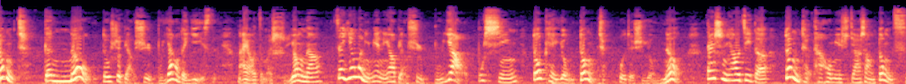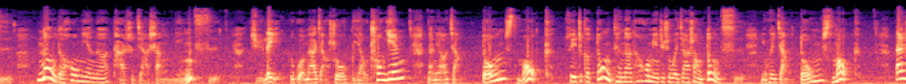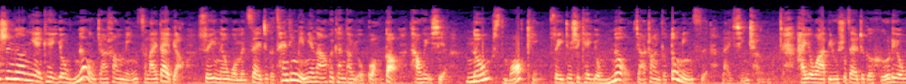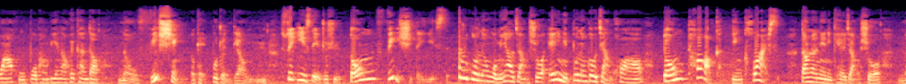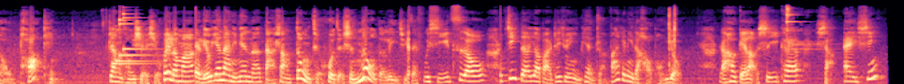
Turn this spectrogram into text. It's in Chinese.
don't 跟 no 都是表示不要的意思，那要怎么使用呢？在英文里面，你要表示不要、不行，都可以用 don't 或者是用 no。但是你要记得，don't 它后面是加上动词，no 的后面呢，它是加上名词。举例，如果我们要讲说不要抽烟，那你要讲 don't smoke。所以这个 don't 呢，它后面就是会加上动词，你会讲 don't smoke。但是呢，你也可以用 no 加上名词来代表。所以呢，我们在这个餐厅里面呢，会看到有广告，它会写 no smoking，所以就是可以用 no 加上一个动名词来形成。还有啊，比如说在这个河流啊、湖泊旁边呢，会看到 no fishing，OK，不准钓鱼。所以意思也就是 don't fish 的意思。那如果呢，我们要讲说，哎，你不能够讲话哦，don't talk in class。当然呢，你可以讲说 no talking。这样同学学会了吗？在留言栏里面呢，打上 don't 或者是 no 的例句，再复习一次哦。记得要把这卷影片转发给你的好朋友，然后给老师一颗小爱心。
